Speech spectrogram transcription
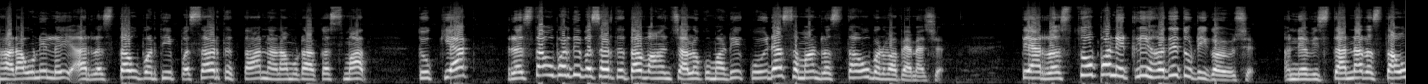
ખાડાઓને લઈ આ રસ્તા ઉપરથી પસાર થતા નાના મોટા અકસ્માત. તો ક્યાંક રસ્તા ઉપરથી પસાર થતા વાહન ચાલકો માટે કોયડા સમાન રસ્તાઓ બનવા પામ્યા છે. ત્યાં રસ્તો પણ એટલી હદે તૂટી ગયો છે. અન્ય વિસ્તારના રસ્તાઓ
